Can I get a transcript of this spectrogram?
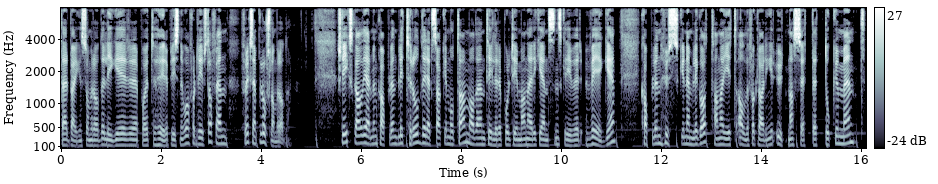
der bergensområdet ligger på et høyere prisnivå for drivstoff enn f.eks. Oslo-området. Slik skal Gjermund Cappelen bli trodd i rettssaken mot ham, og den tidligere politimannen Erik Jensen skriver VG. Cappelen husker nemlig godt, han har gitt alle forklaringer uten å ha sett et dokument.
